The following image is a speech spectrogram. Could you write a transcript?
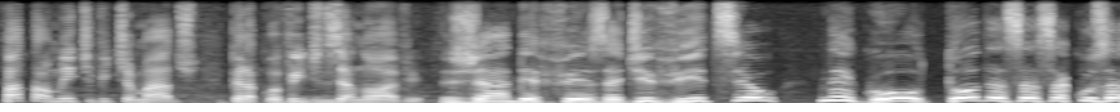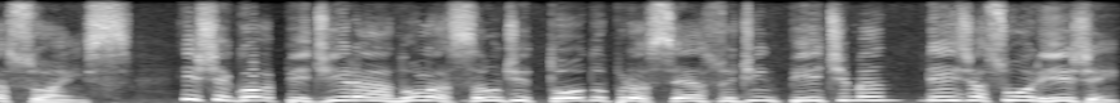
fatalmente vitimados pela Covid-19. Já a defesa de Witzel negou todas as acusações e chegou a pedir a anulação de todo o processo de impeachment desde a sua origem,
